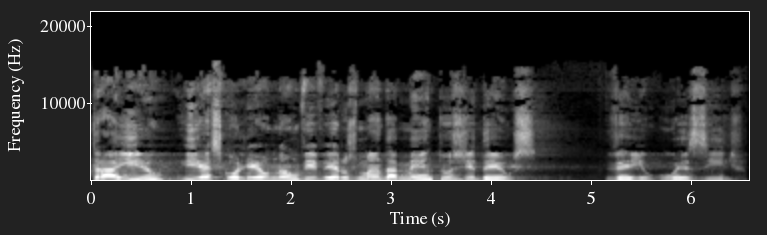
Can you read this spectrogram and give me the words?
traiu e escolheu não viver os mandamentos de Deus, veio o exílio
